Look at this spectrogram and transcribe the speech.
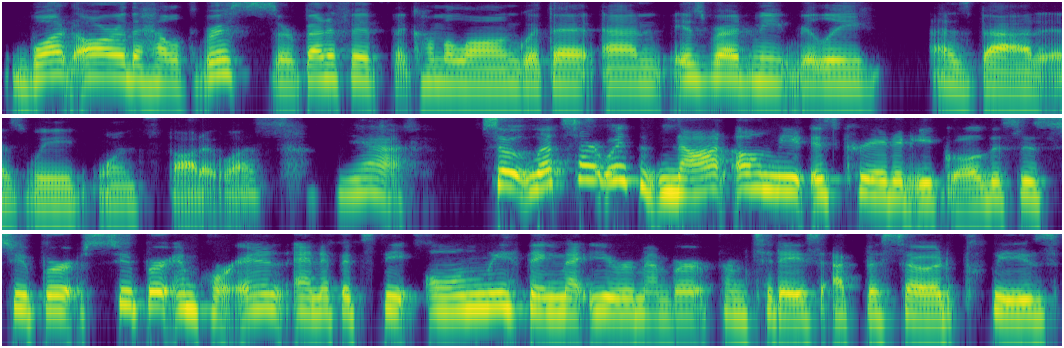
what are the health risks or benefits that come along with it? And is red meat really as bad as we once thought it was? Yeah. So let's start with not all meat is created equal. This is super, super important. And if it's the only thing that you remember from today's episode, please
